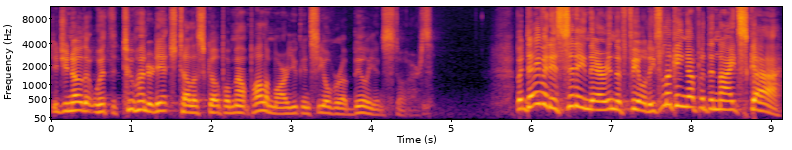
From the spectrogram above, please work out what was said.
Did you know that with the 200 inch telescope on Mount Palomar, you can see over a billion stars? But David is sitting there in the field. He's looking up at the night sky.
